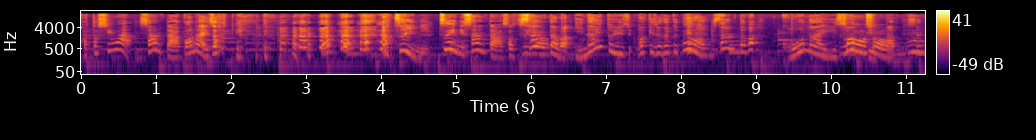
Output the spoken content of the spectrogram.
今年はサンタ来ないぞって。あついに。ついにサンタは卒業。サンタはいないというわけじゃなくて、うん。サンタは来ないぞって言ったんですね。も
